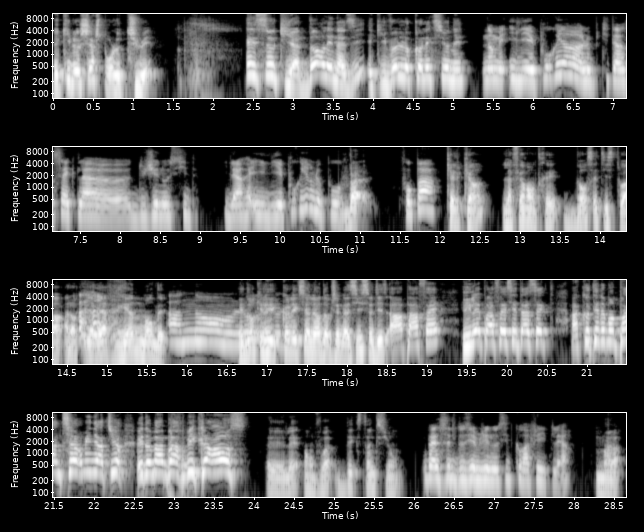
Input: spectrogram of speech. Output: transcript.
et qui le cherchent pour le tuer, et ceux qui adorent les nazis et qui veulent le collectionner. Non, mais il y est pour rien, le petit insecte, là, euh, du génocide. Il, a... il y est pour rien, le pauvre. Bah, Faut pas. quelqu'un l'a fait rentrer dans cette histoire alors qu'il n'avait rien demandé. Ah non Et donc le- les le- collectionneurs d'objets nazis se disent Ah, parfait, il est parfait cet insecte, à côté de mon Panzer miniature et de ma Barbie Klaus Et elle est en voie d'extinction. Bah, c'est le deuxième génocide qu'aura fait Hitler. Voilà.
